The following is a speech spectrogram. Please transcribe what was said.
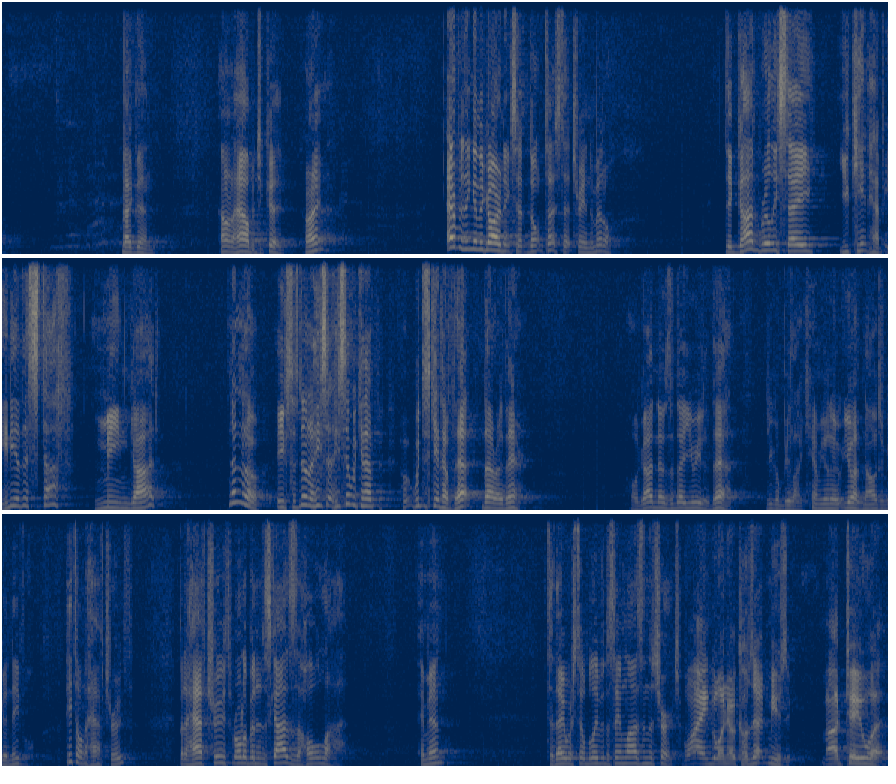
back then. I don't know how, but you could, right? Everything in the garden except don't touch that tree in the middle. Did God really say you can't have any of this stuff? Mean God? No, no, no. Eve says, no, no. He said, he said we can have, we just can't have that, that right there. Well, God knows the day you eat of that, you're going to be like him. You'll, know, you'll have knowledge of good and evil. He told a half truth, but a half truth rolled up in a disguise is a whole lie. Amen? Today we're still believing the same lies in the church. Well, I ain't going there because that music. I'll tell you what,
